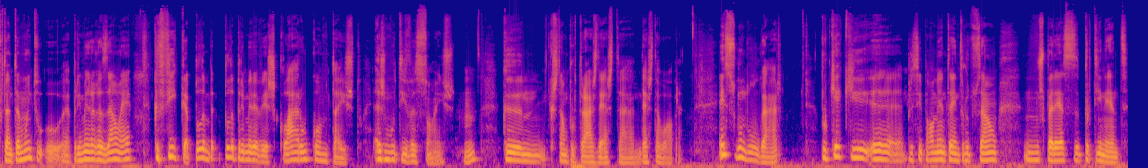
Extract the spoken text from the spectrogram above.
portanto, a, muito, a primeira razão é que fica pela, pela primeira vez claro o contexto as motivações hum, que, que, estão por trás desta, desta obra. Em segundo lugar, porque é que, eh, principalmente, a introdução nos parece pertinente?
